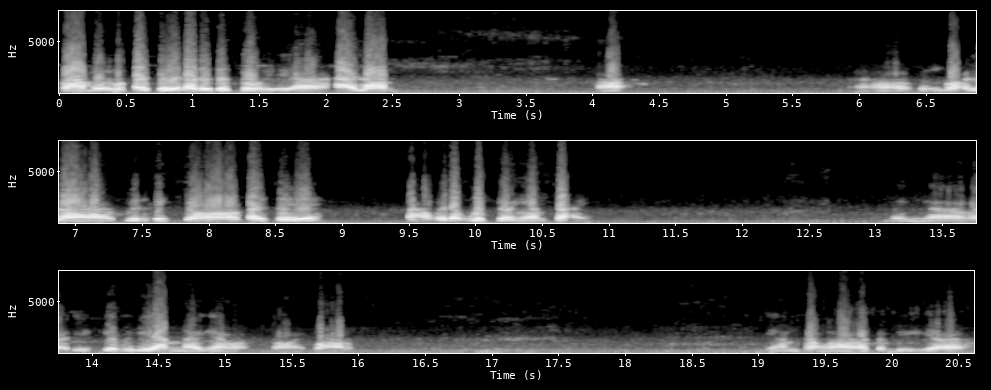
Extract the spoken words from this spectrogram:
Và mỗi một tài xế là được được đổi uh, hai lon. Đó. Uh, cũng gọi là khuyến khích cho tài xế tạo cái động lực cho anh em chạy mình ờ, phải đi kiếm cái gì ăn đấy anh em ạ đói quá rồi. đi ăn xong là chuẩn bị ờ,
